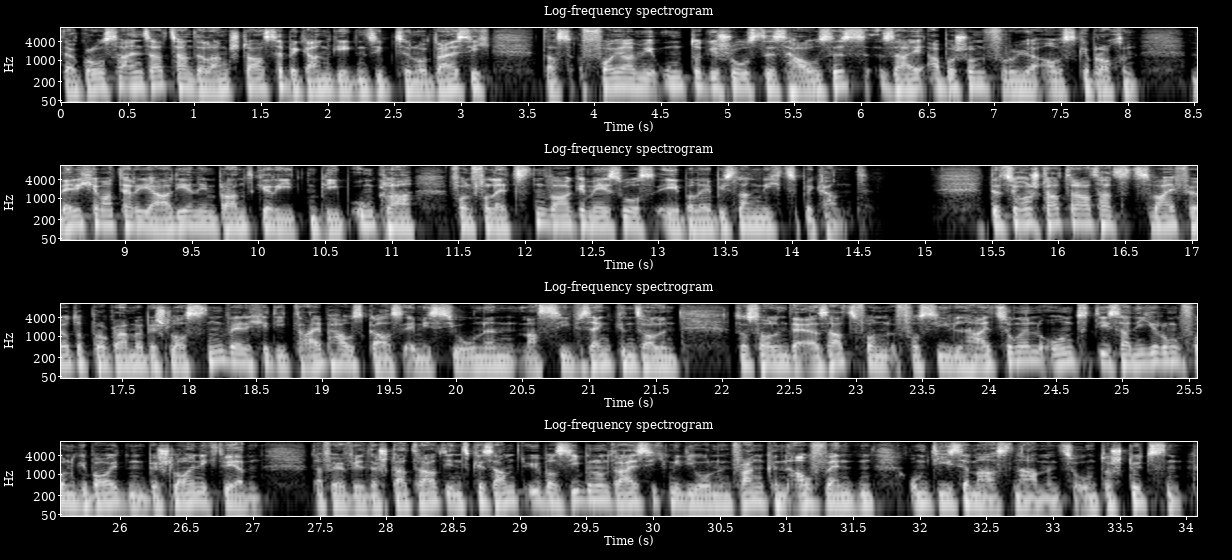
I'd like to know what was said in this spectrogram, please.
Der Großeinsatz an der Langstraße begann gegen 17.30 Uhr. Das Feuer im Untergeschoss des Hauses sei aber schon früher ausgebrochen. Welche Materialien in Brand gerieten, blieb unklar. Von Verletzten war gemäß Urs Eberle bislang nichts bekannt. Der Zürcher Stadtrat hat zwei Förderprogramme beschlossen, welche die Treibhausgasemissionen massiv senken sollen. So sollen der Ersatz von fossilen Heizungen und die Sanierung von Gebäuden beschleunigt werden. Dafür will der Stadtrat insgesamt über 37 Millionen Franken aufwenden, um diese Maßnahmen zu unterstützen.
